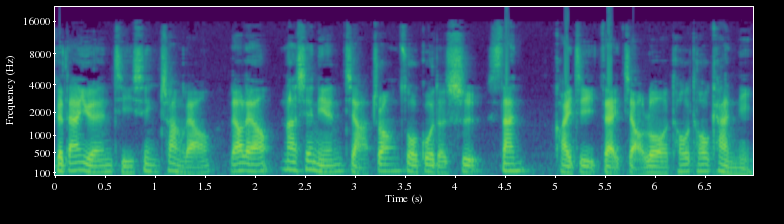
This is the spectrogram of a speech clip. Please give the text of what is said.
一个单元即兴畅聊，聊聊那些年假装做过的事。三，会计在角落偷偷看你。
